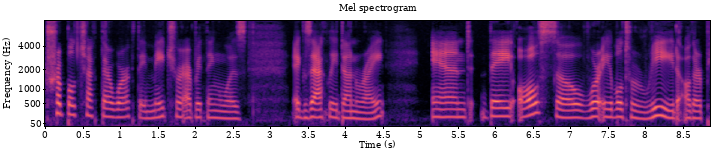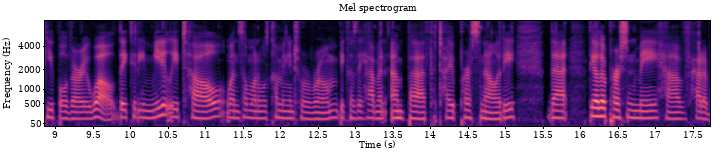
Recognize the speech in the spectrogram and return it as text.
triple checked their work, they made sure everything was exactly done right. And they also were able to read other people very well. They could immediately tell when someone was coming into a room because they have an empath type personality that the other person may have had a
